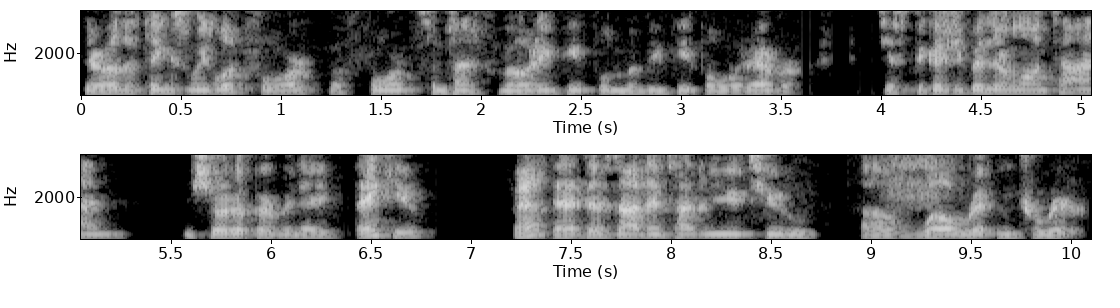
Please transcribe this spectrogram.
there are other things we look for before sometimes promoting people, moving people, whatever. Just because you've been there a long time, you showed up every day. Thank you. Yeah. That does not entitle you to a well written career.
